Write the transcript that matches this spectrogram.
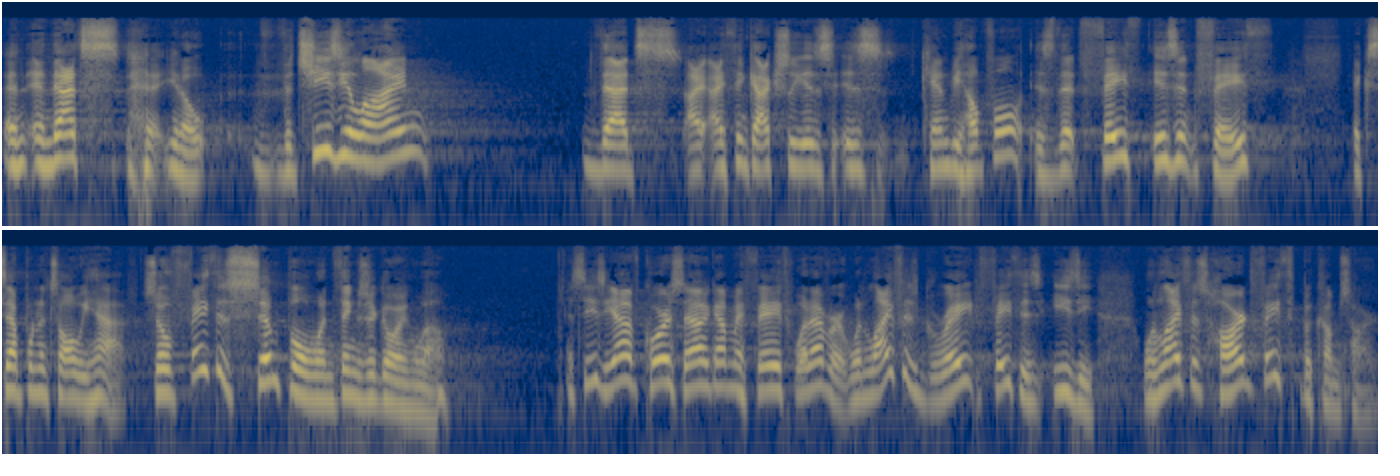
and, and that's, you know, the cheesy line that's, I, I think actually is, is can be helpful is that faith isn't faith except when it's all we have. So faith is simple when things are going well. It's easy. Yeah, of course, yeah, I got my faith, whatever. When life is great, faith is easy. When life is hard, faith becomes hard.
